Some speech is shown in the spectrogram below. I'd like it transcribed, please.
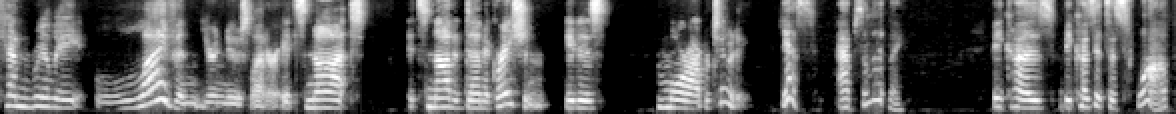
can really liven your newsletter. It's not it's not a denigration. It is more opportunity. Yes, absolutely. Because because it's a swap,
